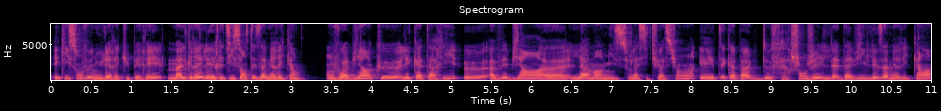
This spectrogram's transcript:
et qui sont venus les récupérer malgré les réticences des Américains. On voit bien que les Qataris, eux, avaient bien euh, la main mise sur la situation et étaient capables de faire changer d'avis les Américains,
